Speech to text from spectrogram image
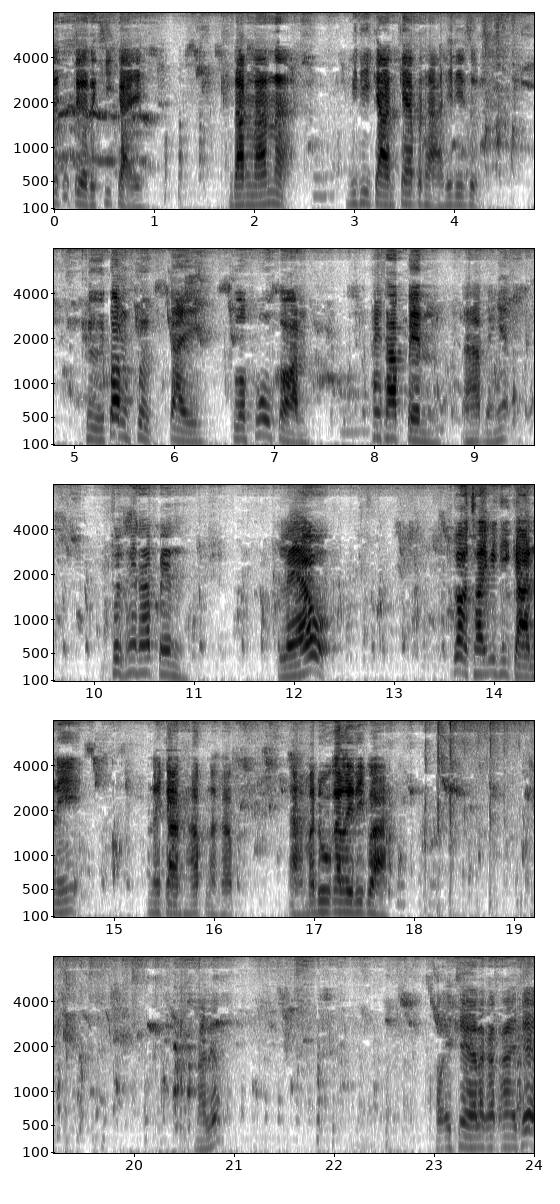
ก็จะเจอแต่ขี้ไก่ ดังนั้นน่ะ วิธีการแก้ปัญหาที่ดีสุด คือต้องฝึกไก่ตัวผู้ก่อน ให้ทับเป็นนะครับ อย่างเงี้ย ฝึกให้ทับเป็น แล้วก็ใช้วิธีการนี้ในการทับนะครับ อะมาดูกันเลยดีกว่า มาเลยขอไอ้แจ้แล้วกันอะไอ้แจ้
